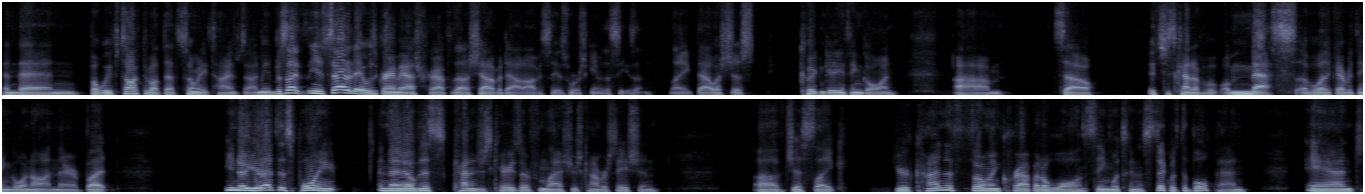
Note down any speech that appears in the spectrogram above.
And then, but we've talked about that so many times now. I mean, besides, you know, Saturday was Graham Ashcraft without a shadow of a doubt, obviously his worst game of the season. Like that was just couldn't get anything going. Um, so it's just kind of a, a mess of like everything going on there. But you know, you're at this point, and I know this kind of just carries over from last year's conversation of just like you're kind of throwing crap at a wall and seeing what's going to stick with the bullpen, and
